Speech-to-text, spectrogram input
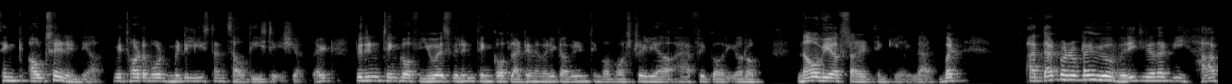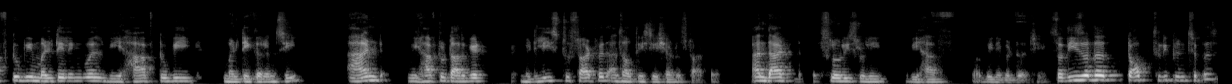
think outside India, we thought about Middle East and Southeast Asia, right? We didn't think of US, we didn't think of Latin America, we didn't think of Australia, Africa, or Europe. Now we have started thinking like that. But at that point of time, we were very clear that we have to be multilingual, we have to be multi-currency, and we have to target Middle East to start with and Southeast Asia to start with. And that slowly, slowly we have been able to achieve. So these are the top three principles.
